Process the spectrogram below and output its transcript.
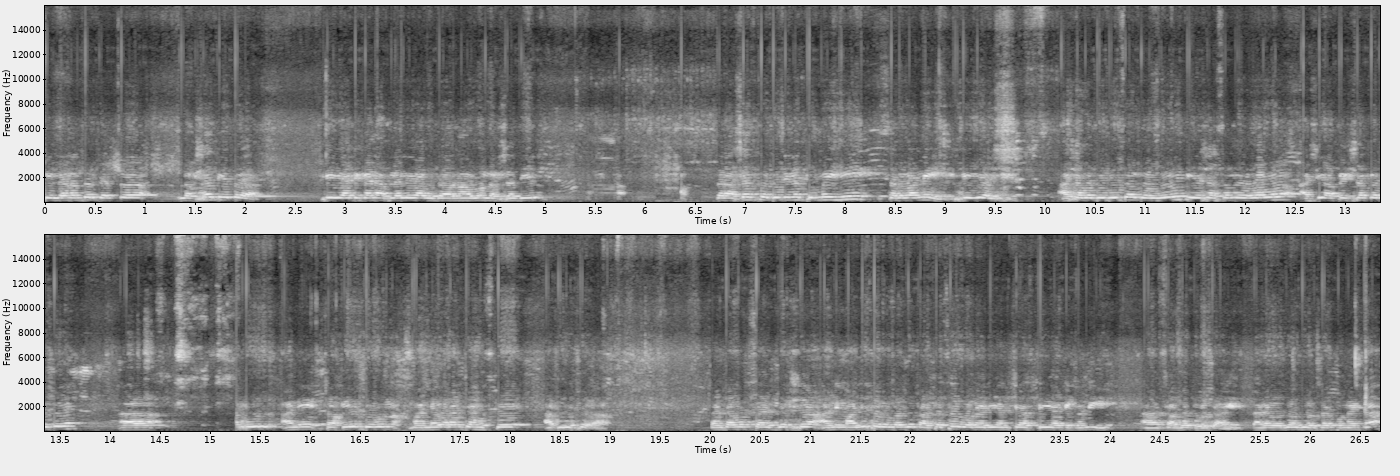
गेल्यानंतर त्याचं लक्षात येतं हे या ठिकाणी आपल्याला या उदाहरणावरून लक्षात येईल. तर अशाच पद्धतीने तुम्हीही सर्वांनी हे यश अशा पद्धतीचं गुळगुळीत यश असं मिळवावं अशी अपेक्षा करतोय फूल आणि चॉकलेट देऊन मान्यवरांच्या हस्ते आपले स- तंटामुक्त अध्यक्ष आणि माजी सरपंच तात्यासाहेब वराडी यांच्या हस्ते या ठिकाणी स्वागत होत आहे. टाळ्या वाजवा जोरदार पुन्हा एकदा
